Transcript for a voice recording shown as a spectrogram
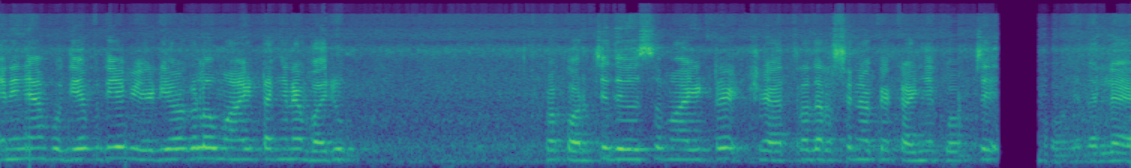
ഇനി ഞാൻ പുതിയ പുതിയ വീഡിയോകളുമായിട്ട് അങ്ങനെ വരും. ഇപ്പൊ കുറച്ച് ദിവസമായിട്ട് ക്ഷേത്ര ദർശനമൊക്കെ കഴിഞ്ഞ് കുറച്ച് പോയതല്ലേ?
